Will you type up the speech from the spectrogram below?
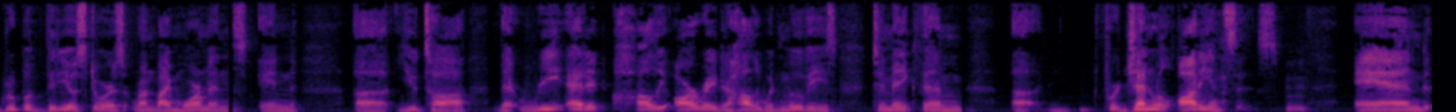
group of video stores run by Mormons in uh, Utah that re-edit Holly R-rated Hollywood movies to make them uh, for general audiences. And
